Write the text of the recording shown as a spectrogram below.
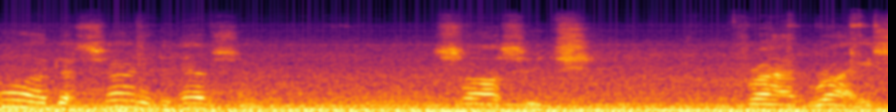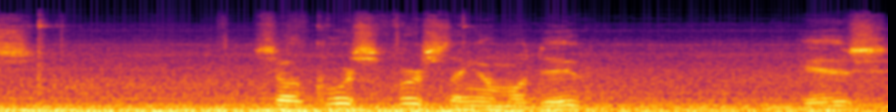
Well, I've decided to have some sausage fried rice. So of course the first thing I'm gonna do is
